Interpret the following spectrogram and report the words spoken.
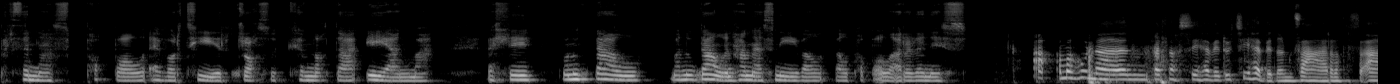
perthynas pobl efo'r tir dros y cyfnodau eang yma. Felly, maen nhw'n dal, maen nhw dal yn hanes ni fel, fel pobl ar yr ynys. A, a mae hwnna yn berthnasu hefyd, wyt ti hefyd yn fardd a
